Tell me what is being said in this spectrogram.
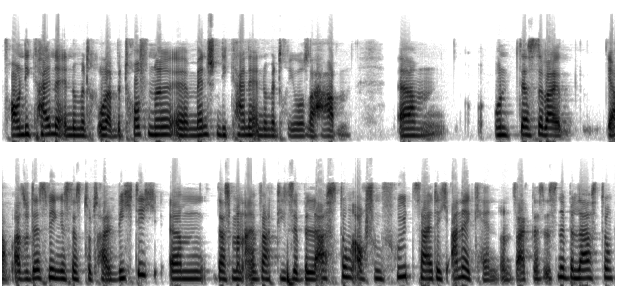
Frauen, die keine Endometriose oder betroffene äh, Menschen, die keine Endometriose haben. Ähm, und das ist aber, ja, also deswegen ist das total wichtig, ähm, dass man einfach diese Belastung auch schon frühzeitig anerkennt und sagt, das ist eine Belastung.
